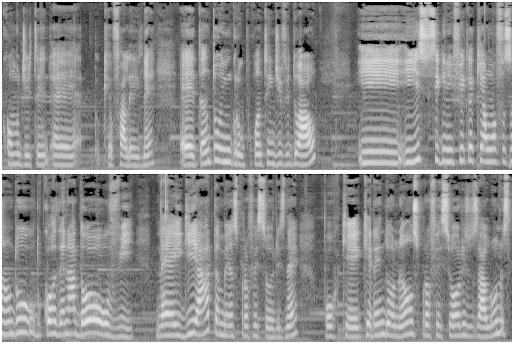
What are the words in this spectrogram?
Como dito, é, que eu falei, né? É, tanto em grupo quanto individual. E, e, isso significa que é uma função do, do coordenador ouvir, né, e guiar também os professores, né, porque querendo ou não, os professores, os alunos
